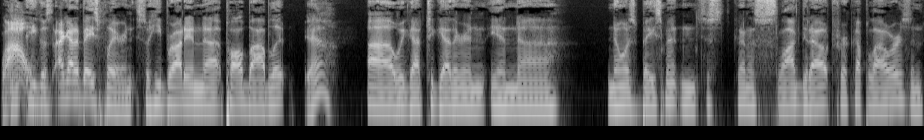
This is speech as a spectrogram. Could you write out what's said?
Wow. He, he goes, I got a bass player. And so he brought in uh, Paul Boblet. yeah. Uh, we got together in, in uh, Noah's basement and just kind of slogged it out for a couple hours and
